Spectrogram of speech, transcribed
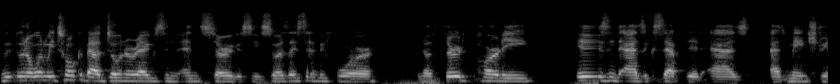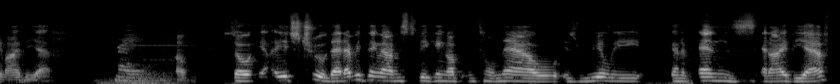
you know when we talk about donor eggs and, and surrogacy so as i said before you know third party isn't as accepted as as mainstream ivf right. Oh, so it's true that everything that i'm speaking up until now is really kind of ends at ivf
